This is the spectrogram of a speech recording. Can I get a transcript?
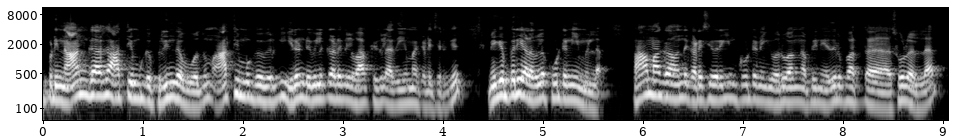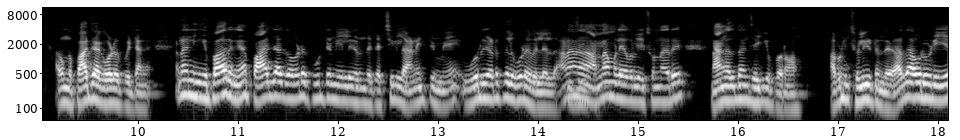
இப்படி நான்காக அதிமுக பிரிந்த போதும் அதிமுகவிற்கு இரண்டு விழுக்காடுகள் வாக்குகள் அதிகமாக கிடைச்சிருக்கு. மிகப்பெரிய அளவில் கூட்டணியும் இல்லை. பாமக வந்து கடைசி வரைக்கும் கூட்டணிக்கு வருவாங்க அப்படின்னு எதிர்பார்த்த சூழலில் அவங்க பாஜகவோட போயிட்டாங்க. ஆனால் நீங்கள் பாருங்க பாஜகவோட கூட்டணியில் இருந்த கட்சிகள் அனைத்துமே ஒரு இடத்துல கூட வெல்லல. ஆனால் அண்ணாமலை அவர்கள் சொன்னார் நாங்கள் தான் ஜெயிக்க போகிறோம் அப்படின்னு சொல்லிட்டு இருந்தார் அது அவருடைய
